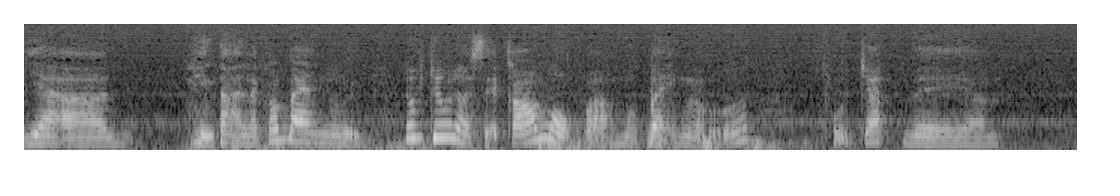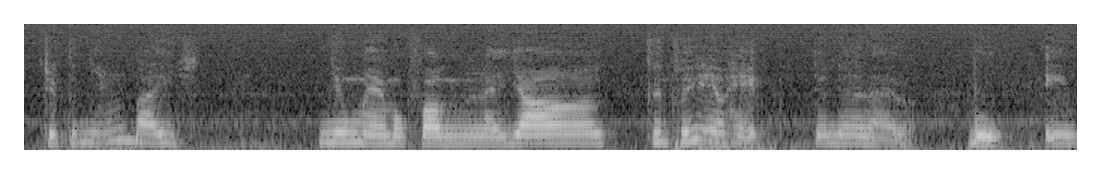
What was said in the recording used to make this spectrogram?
Dạ hiện tại là có ba người. Lúc trước là sẽ có một à, một bạn nữa phụ trách về à, trực tin nhắn bay. Nhưng mà một phần là do kinh phí eo hẹp cho nên là buộc em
